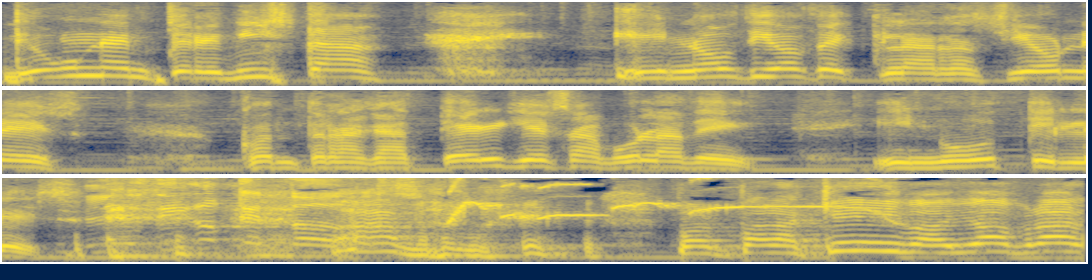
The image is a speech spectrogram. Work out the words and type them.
dio una entrevista y no dio declaraciones contra Gatel y esa bola de inútiles. Ah, bueno, ¿por- ¿Para qué iba yo a hablar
